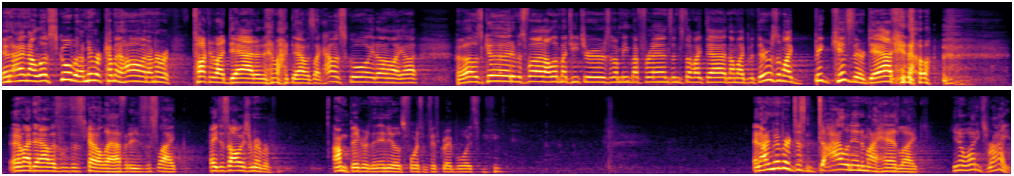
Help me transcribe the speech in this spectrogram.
and I, and I love school, but I remember coming home, and I remember talking to my dad, and my dad was like, how was school? You know, I'm like. Uh, oh, it was good. It was fun. I love my teachers and I meet my friends and stuff like that. And I'm like, but there were some like big kids there, Dad, you know. and my dad was just kind of laughing. He's just like, hey, just always remember, I'm bigger than any of those fourth and fifth grade boys. and I remember just dialing into my head, like, you know what? He's right.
